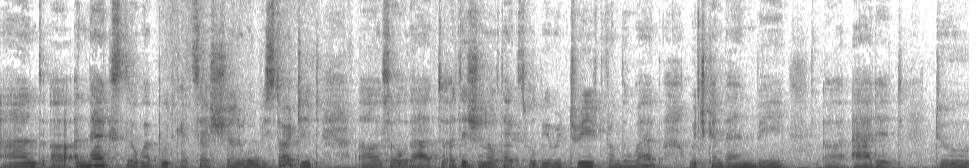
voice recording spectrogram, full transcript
And uh, a next uh, web bootcat session will be started uh, so that additional text will be retrieved from the web which can then be added to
